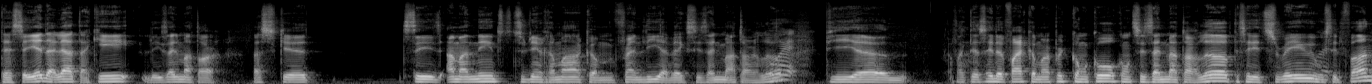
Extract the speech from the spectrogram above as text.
t'essayais d'aller attaquer les animateurs. Parce que, c'est à un moment donné, tu, tu deviens vraiment comme friendly avec ces animateurs-là. Ouais. Puis, euh, fait que t'essayes de faire comme un peu de concours contre ces animateurs-là, t'essayes de les tuer, ou Ouais. c'est le fun.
